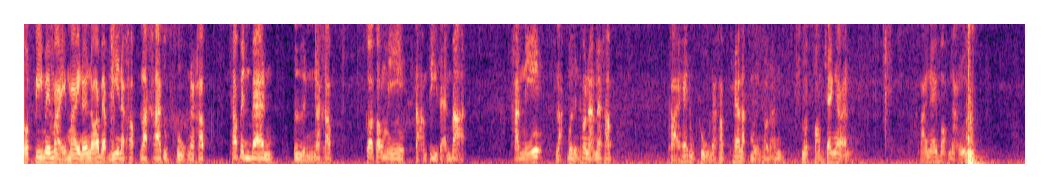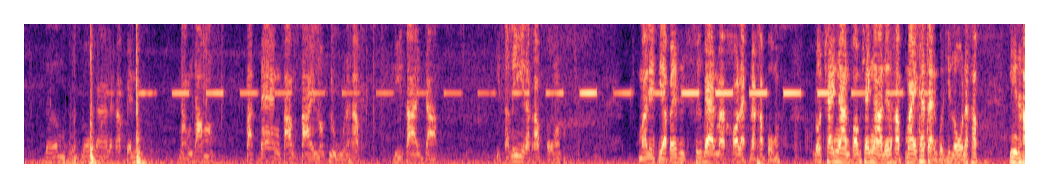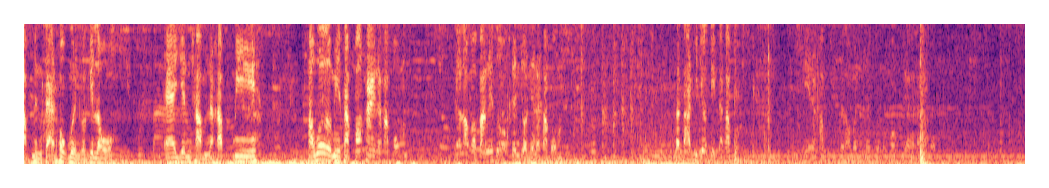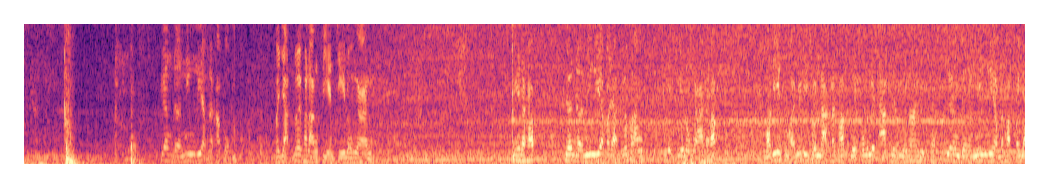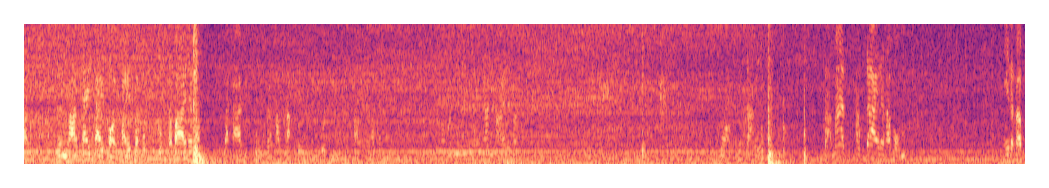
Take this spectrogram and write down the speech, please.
รถปีใหม่ๆ ไม่น้อยๆ แบบนี้นะครับ ราคาถูกๆนะครับ ถ้าเป็นแบรนด์อื่นนะครับ ก็ต้องมี 3-4แสนบาท คันนี้หลักหมื่นเท่านั้นนะครับ ขายให้ถูกๆนะครับ แค่หลักหมื่นเท่านั้น รถพร้อมใช้งาน ภายในเบาะหนัง เดิมโรงงานนะครับ เป็นหนังดำตัดแดงตามสไตล์รถหรูนะครับ ดีไซน์จากอิตาลีนะครับผม มาเลเซียไปซื้อแบรนด์มาคอลแลบนะครับผมรถใช้งานพร้อมใช้งานเลยนะครับ ไม่แค่แสนกว่ากิโลนะครับ นี่นะครับหนึ่งแสนหกหมื่นกว่ากิโล แอร์เย็นฉ่ำนะครับ มี power มีซับบ็อกให้นะครับผม เดี๋ยวเรามาฟังในส่วนของเครื่องยนต์กันนะครับผม สตาร์ททีเดียวติดนะครับ นี่นะครับ เดี๋ยวเรามาดูในส่วนของห้องเครื่องกันนะครับผม เครื่องเดินนิ่งเรียบนะครับผม ประหยัดด้วยพลัง CNG โรงงาน นี่นะครับ เครื่องเดินนิ่งเรียบประหยัดด้วยพลัง CNG โรงงานนะครับบอดี้สวยไม่มีชนหนักนะครับเวทองเวทอาร์เดิมโรงงานอยู่ครบเครื่องเดินนิ่งเรียบนะครับประหยัดเดินทางใกล้ไกลปลอดภัยสะดวกสบายนะครับราคาที่ถูกนะครับหลักหนึ่งดีกว่าที่ไปนะครับผมเรามาดูในส่วนด้านท้ายนะครับเบาะคู่หลัง สามารถพับได้นะครับผม นี่นะครับ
